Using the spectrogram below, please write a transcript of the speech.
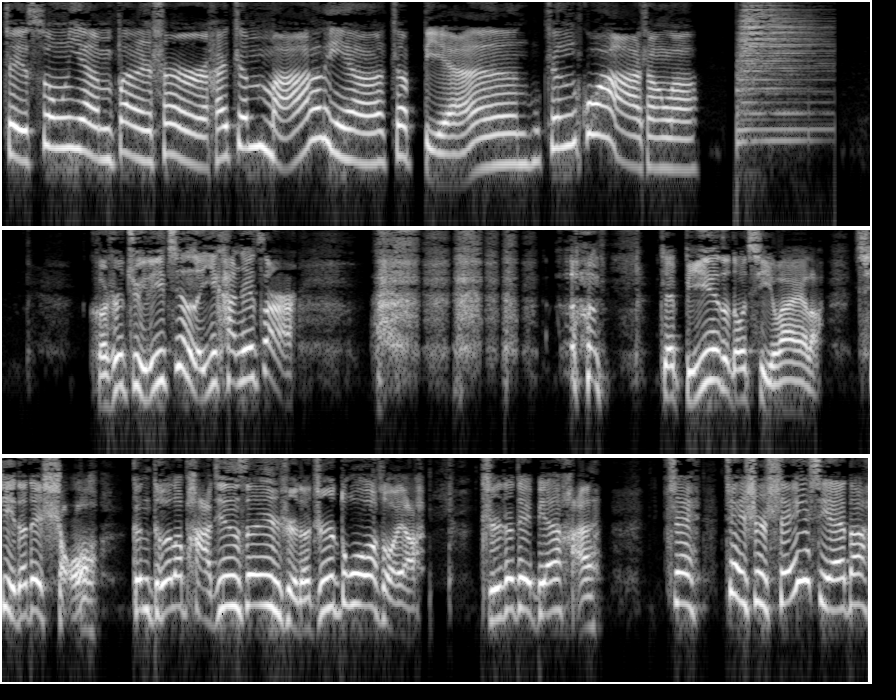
这松燕办事儿还真麻利呀，这匾真挂上了。可是距离近了一看，这字儿，这鼻子都气歪了，气得这手跟得了帕金森似的直哆嗦呀，指着这匾喊：“这这是谁写的？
